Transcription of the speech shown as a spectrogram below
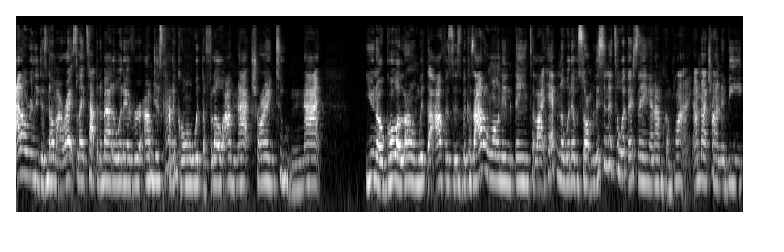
I don't really just know my rights, like talking about or whatever. I'm just kind of going with the flow. I'm not trying to not, you know, go along with the officers because I don't want anything to like happen or whatever. So I'm listening to what they're saying and I'm complying. I'm not trying to be,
